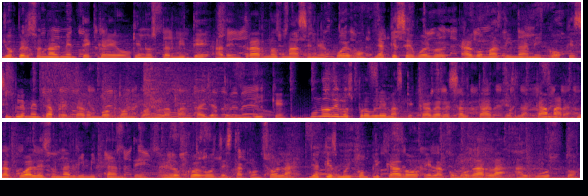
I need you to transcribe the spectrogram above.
Yo personalmente creo que nos permite adentrarnos más en el juego, ya que se vuelve algo más dinámico que simplemente apretar un botón cuando la pantalla te lo indique. Uno de los problemas que cabe resaltar es la cámara, la cual es una limitante en los juegos de esta consola, ya que es muy complicado el acomodarla al gusto,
